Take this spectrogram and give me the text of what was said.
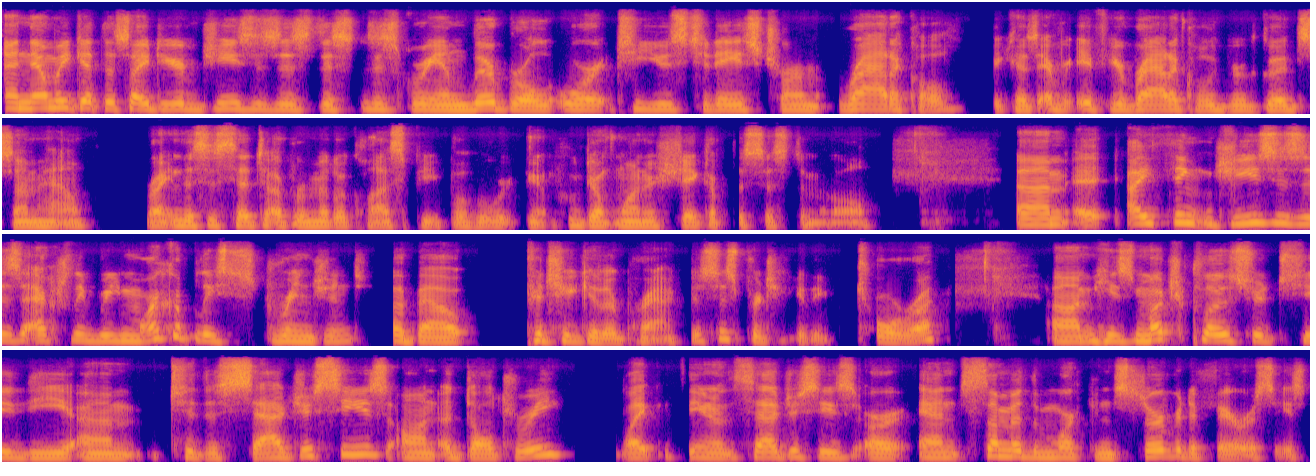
and then we get this idea of Jesus as this this grand liberal, or to use today's term, radical, because every, if you're radical, you're good somehow, right? And this is said to upper middle class people who are, you know, who don't want to shake up the system at all. Um, I think Jesus is actually remarkably stringent about particular practices, particularly Torah. Um, he's much closer to the um, to the Sadducees on adultery like you know the sadducees are and some of the more conservative pharisees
